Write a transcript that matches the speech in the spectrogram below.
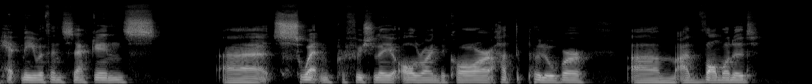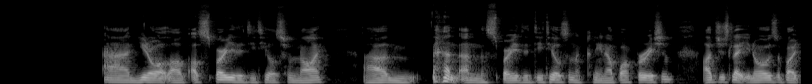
hit me within seconds. Uh, sweating profusely all around the car. I had to pull over. Um, I vomited and you know I'll, I'll spare you the details from now. Um, and, and I'll spare you the details on the cleanup operation. I'll just let you know I was about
